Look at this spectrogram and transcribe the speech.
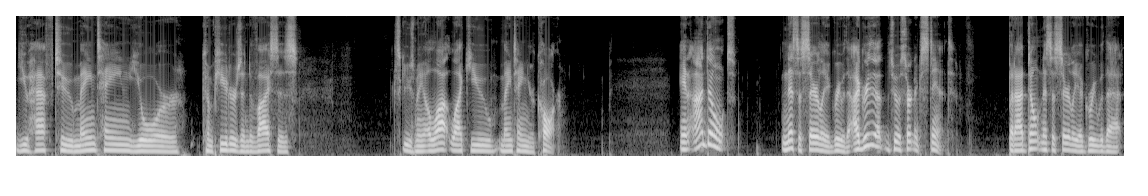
you have to maintain your computers and devices, excuse me, a lot like you maintain your car. And I don't necessarily agree with that. I agree with that to a certain extent, but I don't necessarily agree with that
